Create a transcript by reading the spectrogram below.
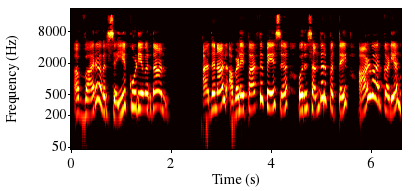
அவ்வாறு அவர் செய்யக்கூடியவர்தான். அதனால் அவளை பார்த்து பேச ஒரு சந்தர்ப்பத்தை ஆழ்வார்க்கடியான்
